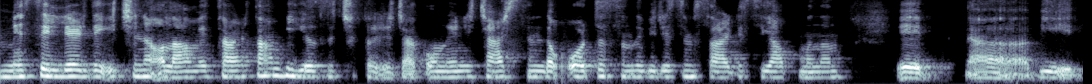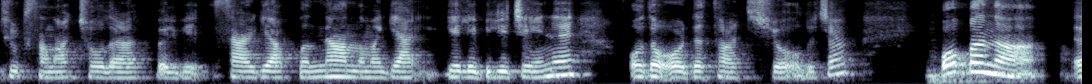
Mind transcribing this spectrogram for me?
meseleleri de içine alan ve tartan bir yazı çıkaracak. Onların içerisinde ortasında bir resim sergisi yapmanın e, e, bir Türk sanatçı olarak böyle bir sergi yapmanın ne anlama gel, gelebileceğini o da orada tartışıyor olacak. O bana e,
